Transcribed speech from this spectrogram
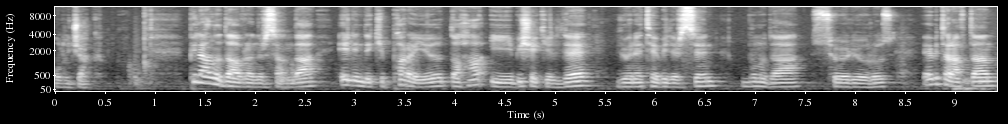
olacak. Planlı davranırsan da elindeki parayı daha iyi bir şekilde yönetebilirsin. Bunu da söylüyoruz. E bir taraftan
